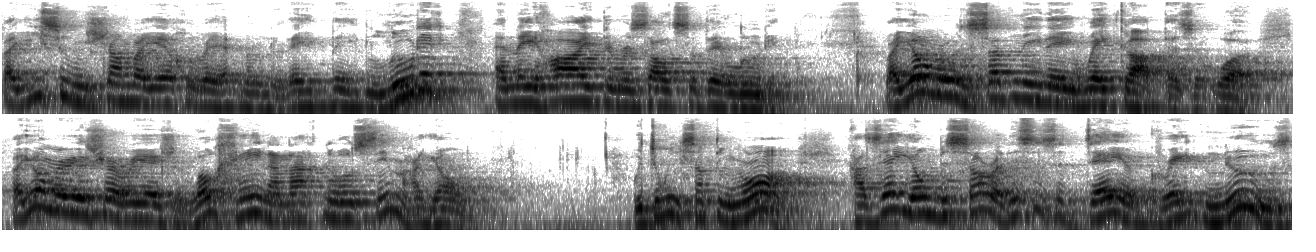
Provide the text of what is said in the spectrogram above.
By Yisu Misham, by Yehu, They they loot it and they hide the results of their looting. By Yomer, and suddenly they wake up, as it were. By Yomer Yeshua, Lo Chen Anachnu Osim Hayom. We're doing something wrong. Hazeh Yom Besara, this is a day of great news.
